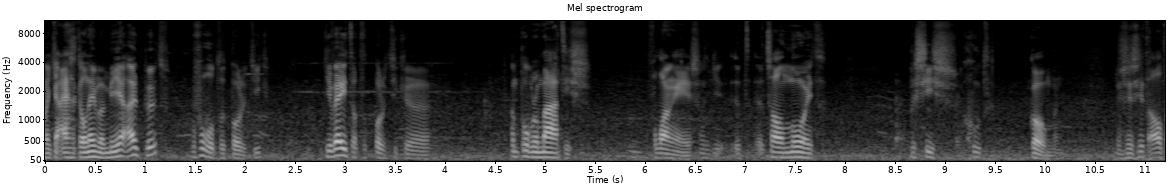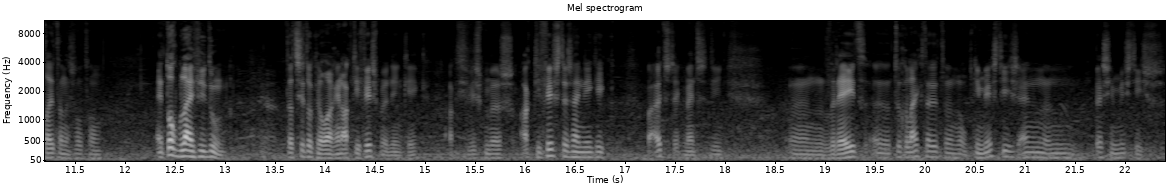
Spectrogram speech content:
wat je eigenlijk alleen maar meer uitput, bijvoorbeeld het politiek. Je weet dat het politiek eh, een problematisch verlangen is. Want je, het, het zal nooit precies goed komen. Dus er zit altijd een soort van. En toch blijf je het doen. Dat zit ook heel erg in activisme, denk ik. Activisme, activisten zijn, denk ik, bij uitstek mensen die een wreed, eh, tegelijkertijd een optimistisch en een pessimistisch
